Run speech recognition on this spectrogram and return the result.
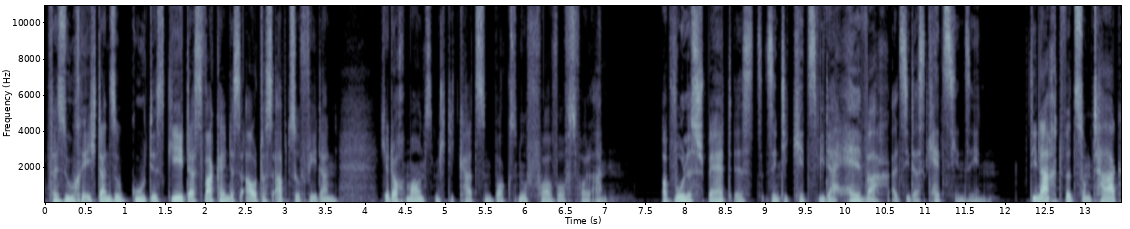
versuche ich dann so gut es geht, das Wackeln des Autos abzufedern. Jedoch maunzt mich die Katzenbox nur vorwurfsvoll an. Obwohl es spät ist, sind die Kids wieder hellwach, als sie das Kätzchen sehen. Die Nacht wird zum Tag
